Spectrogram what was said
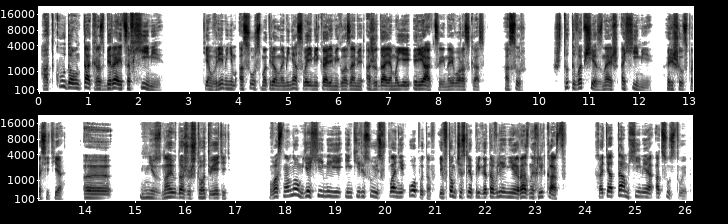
Откуда он так разбирается в химии? Тем временем Асур смотрел на меня своими карими глазами, ожидая моей реакции на его рассказ. «Асур, «Что ты вообще знаешь о химии?» – решил спросить я. э не знаю даже, что ответить. В основном я химией интересуюсь в плане опытов и в том числе приготовлении разных лекарств, хотя там химия отсутствует.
